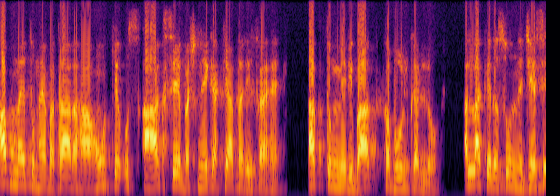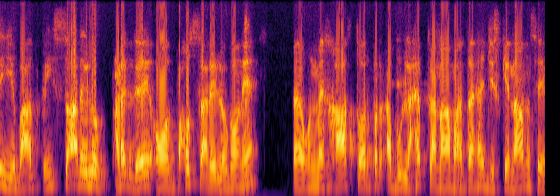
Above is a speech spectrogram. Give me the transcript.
अब मैं तुम्हें बता रहा हूँ कि उस आग से बचने का क्या तरीका है। अब तुम मेरी बात कबूल कर लो। अल्लाह के रसूल ने जैसे ये बात कही, सारे लोग भड़क गए और बहुत सारे लोगों ने उनमें खास तौर पर अबू लहब का नाम आता है, जिसके नाम से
